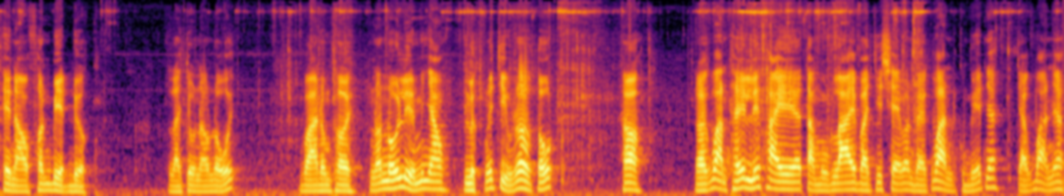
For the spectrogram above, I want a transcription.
thể nào phân biệt được là chỗ nào nối. Và đồng thời nó nối liền với nhau. Lực nó chịu rất là tốt. Ha rồi các bạn thấy clip hay tặng một like và chia sẻ bạn bè các bạn cùng biết nhé chào các bạn nhé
